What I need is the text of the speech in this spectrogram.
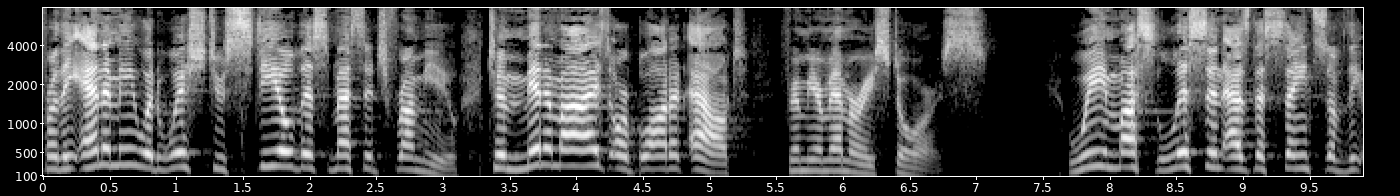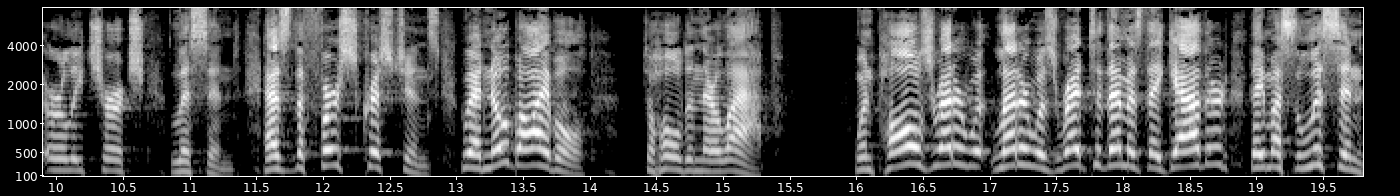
For the enemy would wish to steal this message from you, to minimize or blot it out from your memory stores. We must listen as the saints of the early church listened, as the first Christians who had no Bible to hold in their lap. When Paul's letter was read to them as they gathered, they must listen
